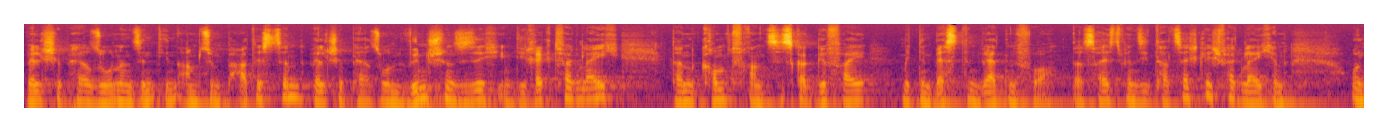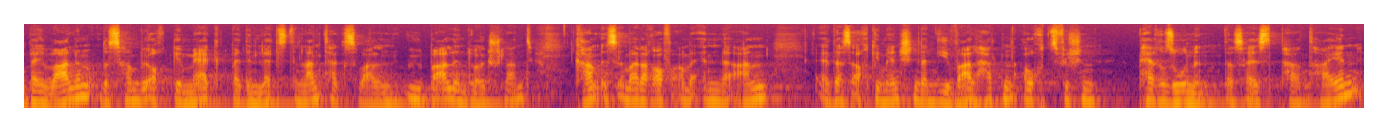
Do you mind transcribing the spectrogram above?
welche Personen sind Ihnen am sympathischsten, welche Personen wünschen Sie sich im Direktvergleich, dann kommt Franziska Giffey mit den besten Werten vor. Das heißt, wenn Sie tatsächlich vergleichen und bei Wahlen, das haben wir auch gemerkt bei den letzten Landtagswahlen überall in Deutschland, kam es immer darauf am Ende an, äh, dass auch die Menschen dann die Wahl hatten, auch zwischen Personen, das heißt Parteien,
